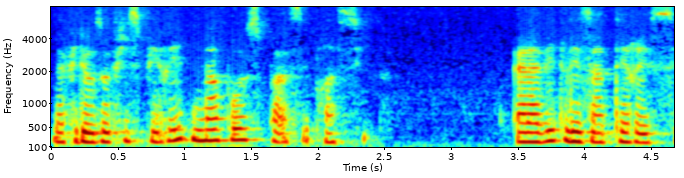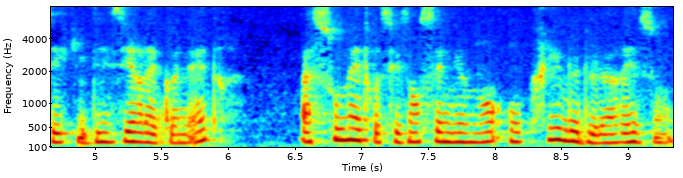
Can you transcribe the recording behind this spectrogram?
La philosophie spirite n'impose pas ses principes. Elle invite les intéressés qui désirent la connaître à soumettre ses enseignements au crible de la raison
